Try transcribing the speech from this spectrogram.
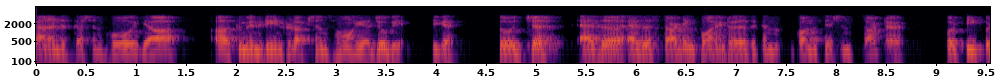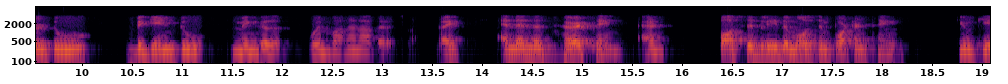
पैनल डिस्कशन हो या कम्युनिटी uh, इंट्रोडक्शंस हो या जो भी है ठीक है सो जस्ट एज अ एज अ स्टार्टिंग पॉइंट और एज अ कॉन्वर्सेशन स्टार्टर फॉर पीपल टू begin to mingle with one another as well right and then the third thing and possibly the most important thing क्योंकि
